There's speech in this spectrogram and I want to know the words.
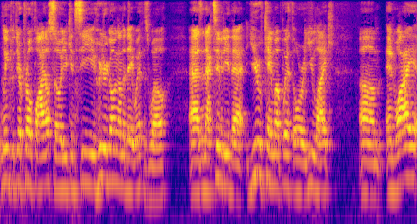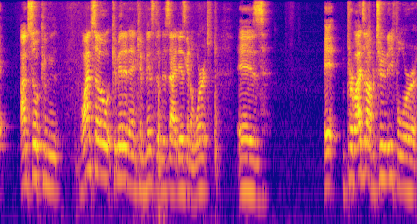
linked with your profile so you can see who you're going on the date with as well as an activity that you came up with or you like. Um, and why I'm so com- why I'm so committed and convinced that this idea is going to work is it provides an opportunity for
